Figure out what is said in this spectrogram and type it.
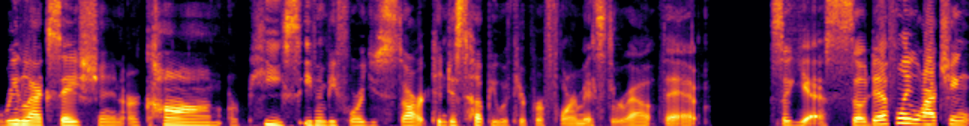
relaxation or calm or peace, even before you start, can just help you with your performance throughout that. So, yes, so definitely watching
